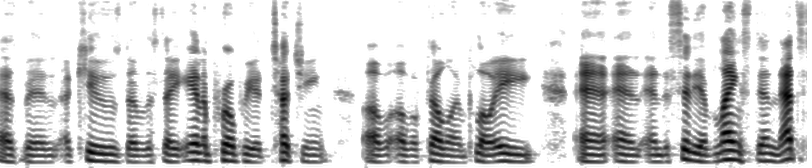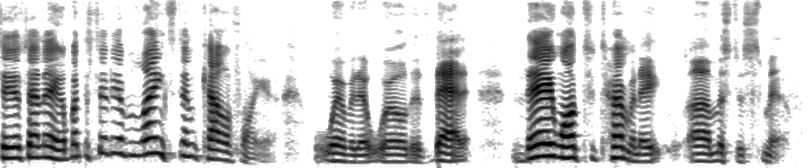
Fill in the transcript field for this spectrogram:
has been accused of, let's say, inappropriate touching of, of a fellow employee. And, and, and the city of Langston, not the city of San Diego, but the city of Langston, California, wherever that world is that, they want to terminate uh, Mr. Smith.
